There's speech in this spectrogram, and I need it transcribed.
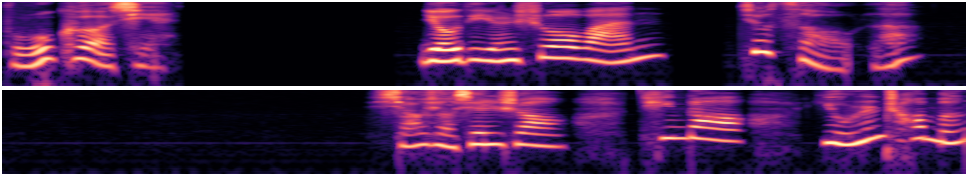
不客气。邮递员说完就走了。小小先生听到有人朝门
